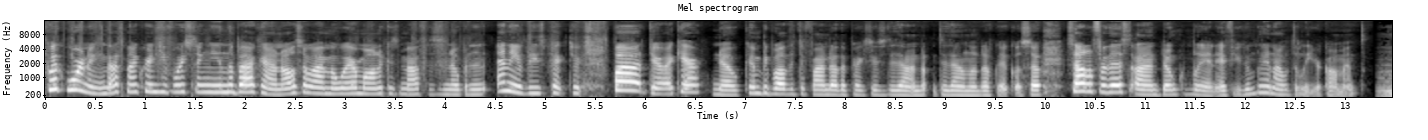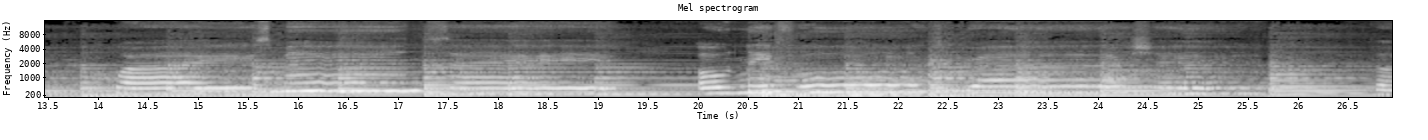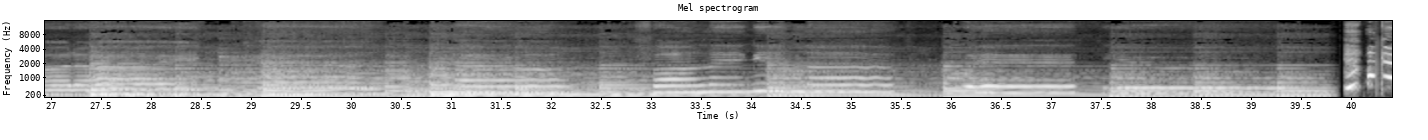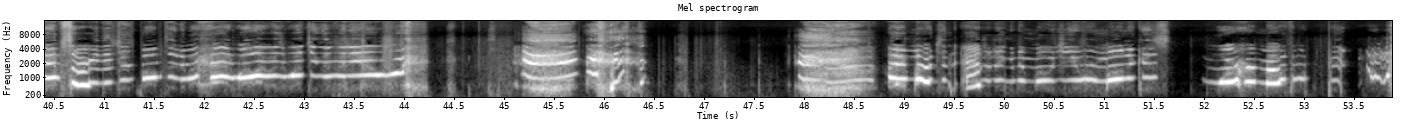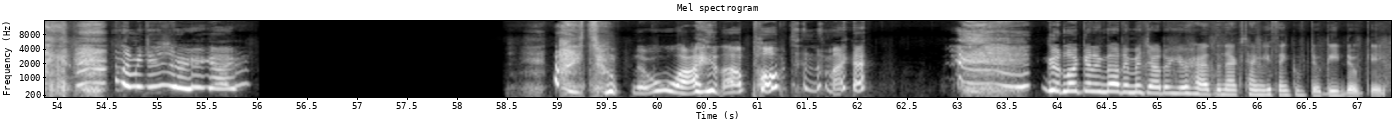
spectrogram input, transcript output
Quick warning, that's my cringy voice singing in the background. Also, I'm aware Monika's mouth isn't open in any of these pictures, but do I care? No, couldn't be bothered to find other pictures to, down- to download off Google. So settle for this and don't complain. If you complain, I will delete your comment. I don't know why that popped into my head. Good luck getting that image out of your head the next time you think of Doki Doki.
